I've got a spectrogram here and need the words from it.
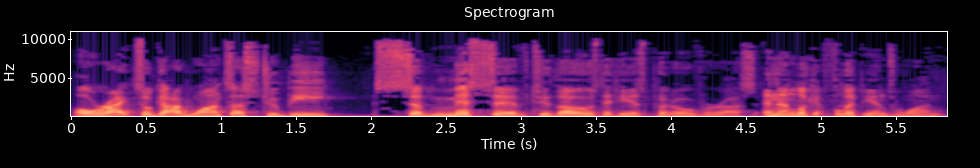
All right, so God wants us to be submissive to those that He has put over us. And then look at Philippians 1.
